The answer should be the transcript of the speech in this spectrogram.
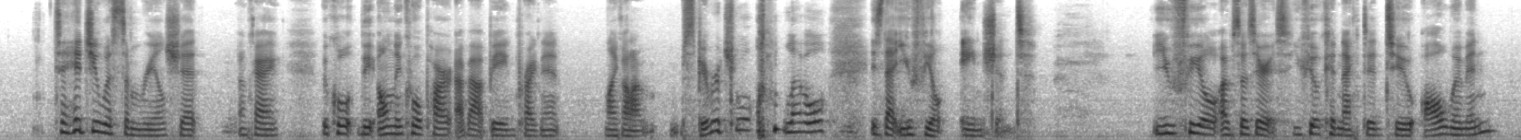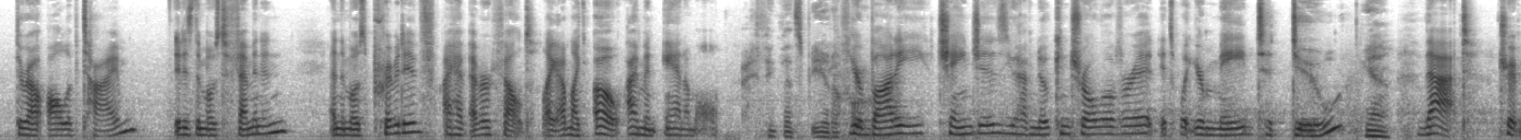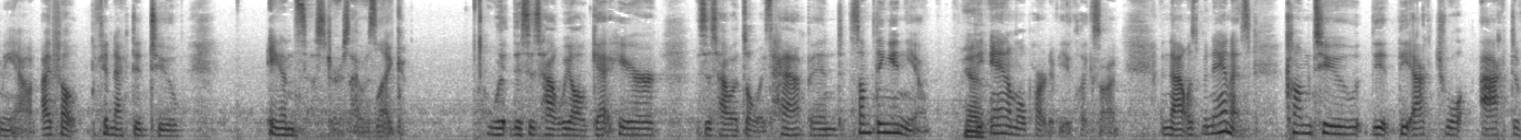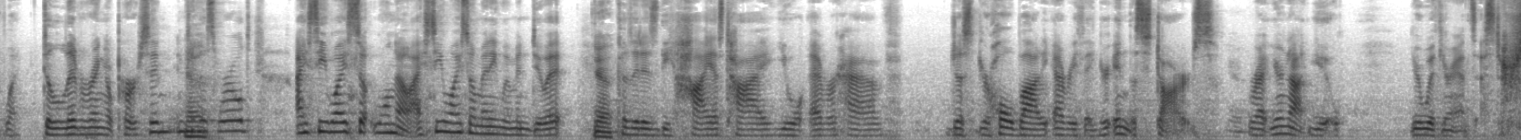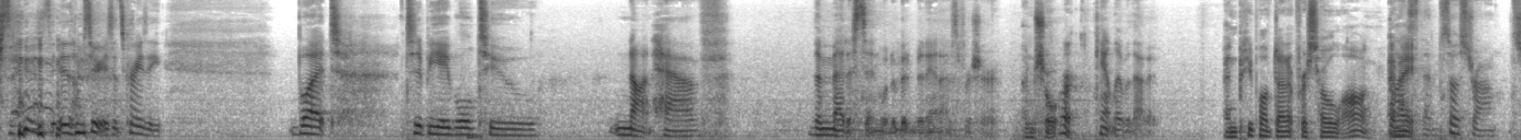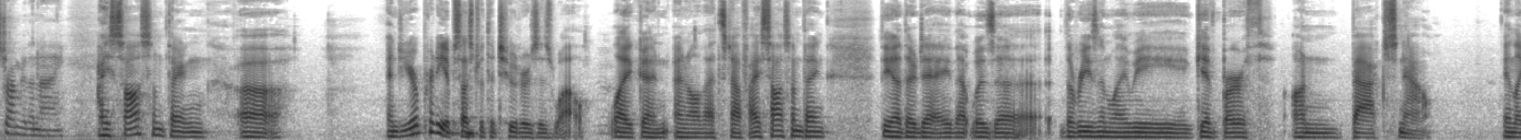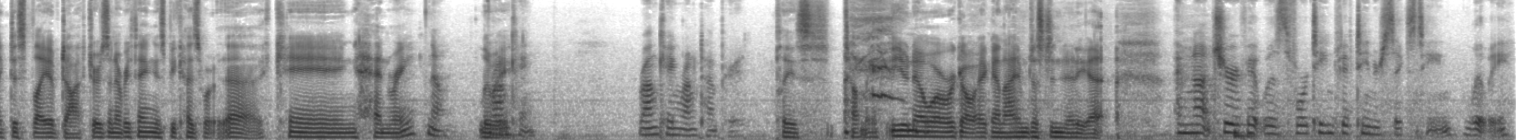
to hit you with some real shit. Okay, the cool, the only cool part about being pregnant, like on a spiritual level, is that you feel ancient. You feel. I'm so serious. You feel connected to all women throughout all of time. It is the most feminine and the most primitive I have ever felt. Like I'm like, oh, I'm an animal. I think that's beautiful. Your body changes. You have no control over it. It's what you're made to do yeah. that tripped me out. I felt connected to ancestors. I was like, this is how we all get here. This is how it's always happened. Something in you. Yeah. The animal part of you clicks on. And that was bananas. Come to the, the actual act of like delivering a person into Yeah. this world. I see why so, well, no, I see why so many women do it Yeah. because it is the highest high you will ever have. Just your whole body, everything. You're in the stars, right? You're not you. You're with your ancestors. It's- it's- I'm serious. It's crazy. But to be able to not have the medicine would have been bananas for sure. I'm sure. Can't live without it. And people have done it for so long. And I, Bless them. So strong. Stronger than I. I saw something, uh, and you're pretty obsessed with the Tudors as well, like and and all that stuff. I saw something the other day that was uh the reason why we give birth on backs now, and like display of doctors and everything is because we're uh, King Henry. No. Louis. Wrong king. Wrong king, wrong time period. Please tell me you know where we're going, and I'm just an idiot. I'm not sure if it was 14, 15, or 16, Louis.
